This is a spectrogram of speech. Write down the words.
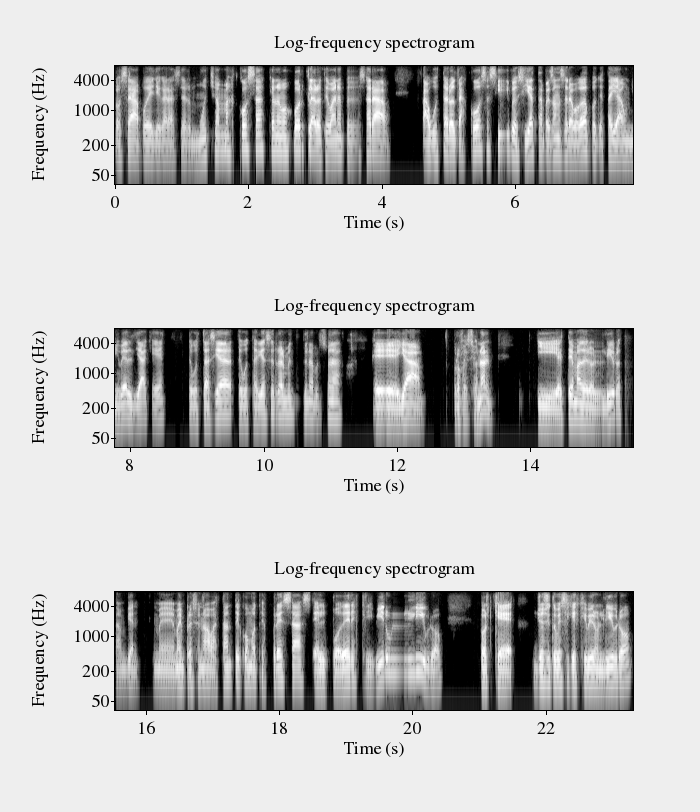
o sea, puede llegar a hacer muchas más cosas que a lo mejor, claro, te van a empezar a, gustar otras cosas, sí, pero si ya estás pensando en ser abogado, porque está ya a un nivel ya que te gustaría, te gustaría ser realmente una persona eh, ya profesional. Y el tema de los libros también me, me, ha impresionado bastante cómo te expresas, el poder escribir un libro, porque yo si tuviese que escribir un libro,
